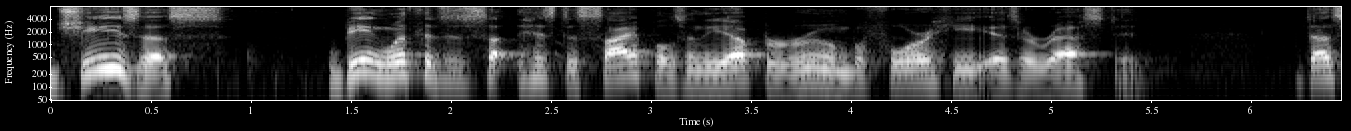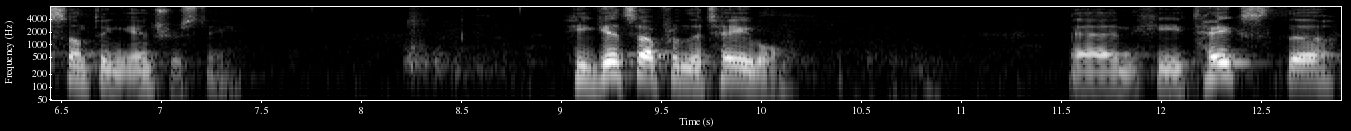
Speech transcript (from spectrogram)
Jesus, being with his, his disciples in the upper room before he is arrested, does something interesting. He gets up from the table and he takes the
